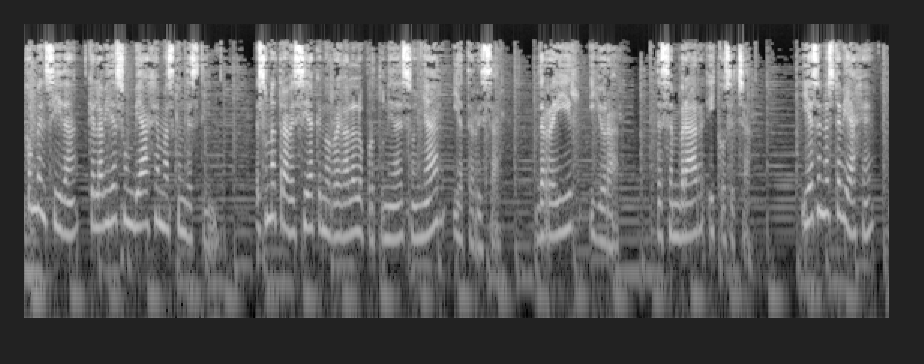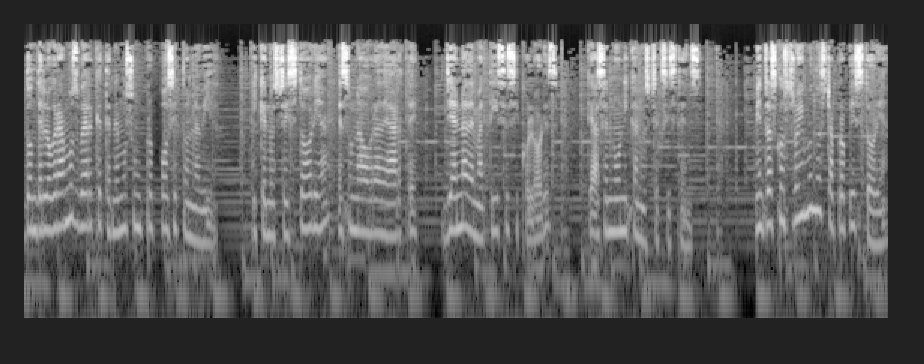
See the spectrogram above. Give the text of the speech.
convencida que la vida es un viaje más que un destino. Es una travesía que nos regala la oportunidad de soñar y aterrizar, de reír y llorar, de sembrar y cosechar. Y es en este viaje donde logramos ver que tenemos un propósito en la vida y que nuestra historia es una obra de arte llena de matices y colores que hacen única nuestra existencia. Mientras construimos nuestra propia historia,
